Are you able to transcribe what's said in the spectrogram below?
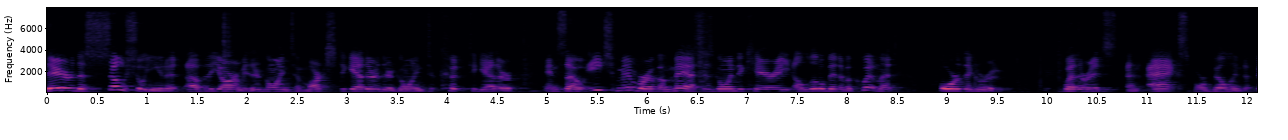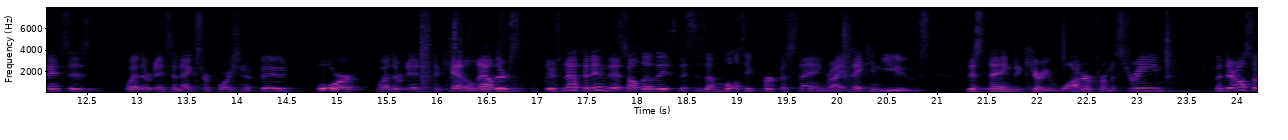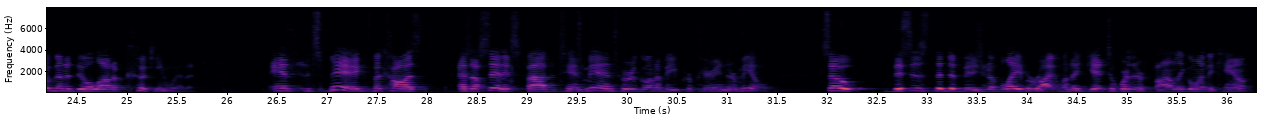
They're the social unit of the army. They're going to march together, they're going to cook together. And so each member of a mess is going to carry a little bit of equipment for the group whether it's an axe for building defenses, whether it's an extra portion of food, or whether it's the kettle. Now, there's there's nothing in this, although they, this is a multi-purpose thing, right? They can use this thing to carry water from a stream, but they're also going to do a lot of cooking with it. And it's big because, as I said, it's five to ten men who are going to be preparing their meal. So this is the division of labor, right? When they get to where they're finally going to camp,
